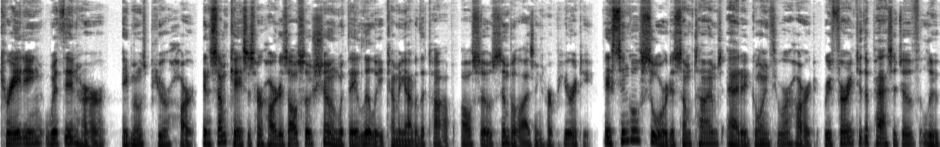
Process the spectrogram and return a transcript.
creating within her a most pure heart. In some cases, her heart is also shown with a lily coming out of the top, also symbolizing her purity. A single sword is sometimes added going through her heart, referring to the passage of Luke,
